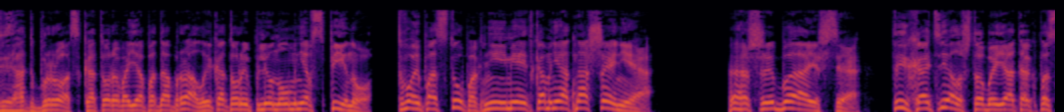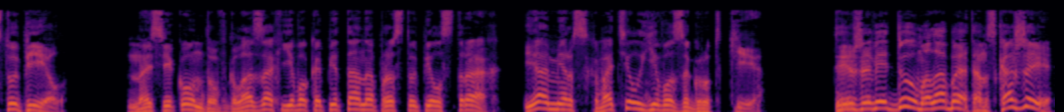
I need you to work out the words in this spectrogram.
«Ты отброс, которого я подобрал и который плюнул мне в спину! Твой поступок не имеет ко мне отношения!» «Ошибаешься! Ты хотел, чтобы я так поступил!» На секунду в глазах его капитана проступил страх, и Аммер схватил его за грудки. «Ты же ведь думал об этом, скажи!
